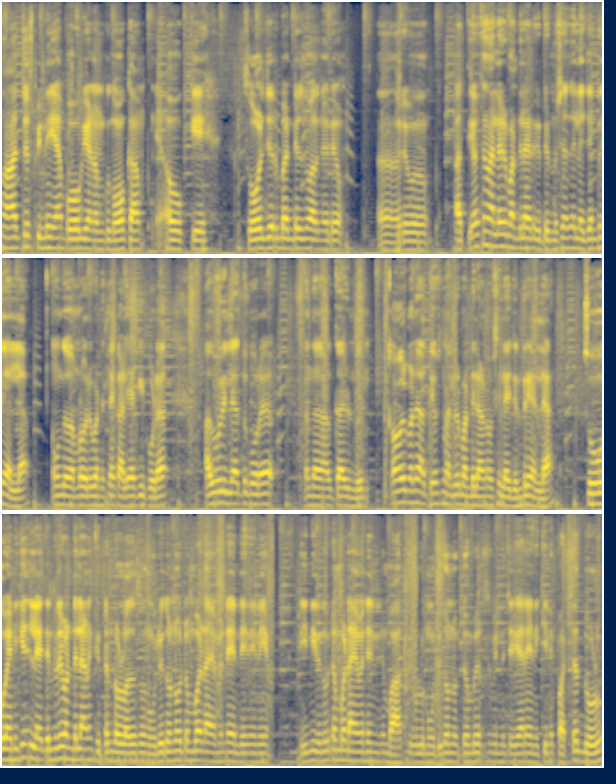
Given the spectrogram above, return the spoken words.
ഹാച്ച് സ്പിൻ ചെയ്യാൻ പോവുകയാണ്. നമുക്ക് നോക്കാം. ഓക്കെ സോൾജർ ബണ്ടിൽ എന്ന് പറഞ്ഞൊരു ഒരു അത്യാവശ്യം നല്ലൊരു ബണ്ടിലായിട്ട് കിട്ടിയിട്ടുണ്ട്. പക്ഷേ അത് ലെജൻഡറി അല്ല. നമുക്ക് നമ്മൾ ഒരു ബണ്ടിലെ കളിയാക്കി കൂടാ അതുപോലെ ഇല്ലാത്ത കുറേ എന്താണ് ആൾക്കാരുണ്ട്. ആ ഒരു ബണ്ടിൽ അത്യാവശ്യം നല്ലൊരു ബണ്ടിലാണ് പക്ഷേ ലെജൻഡറി അല്ല. സോ എനിക്ക് ലെജൻഡറി ബണ്ടിലാണ് കിട്ടേണ്ടുള്ളത്. സോ നൂറ്റി തൊണ്ണൂറ്റൊമ്പത് ഡയമണ്ട് എന്റെ ഇനി ഇനി ഇരുന്നൂറ്റമ്പത് ഡയമണ്ട് ഇനി ബാക്കിയുള്ളൂ. നൂറ്റി തൊണ്ണൂറ്റൊമ്പത് പിന്നെ ചെയ്യാൻ എനിക്കിനി പറ്റത്തുള്ളൂ.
